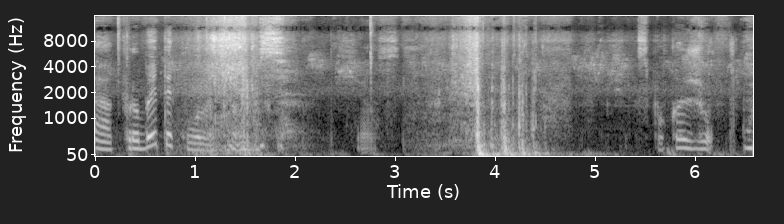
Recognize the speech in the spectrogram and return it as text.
Так, пробити колесо у нас. Щас. покажу. Ой.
